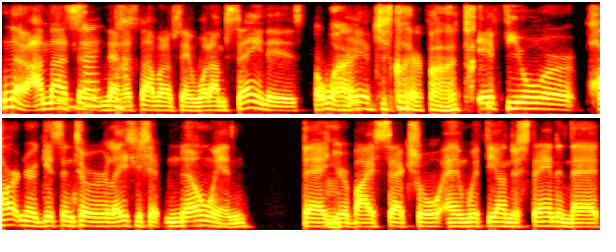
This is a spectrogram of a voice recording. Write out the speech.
No, I'm not saying no. That's not what I'm saying. What I'm saying is, oh, all right, if, just clarify. if your partner gets into a relationship knowing that mm. you're bisexual and with the understanding that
